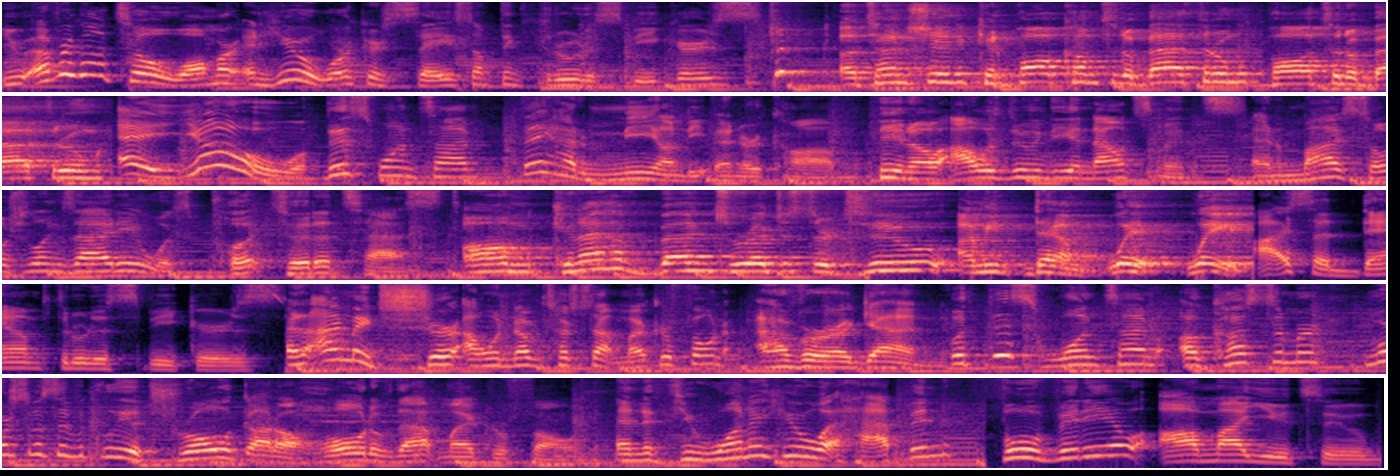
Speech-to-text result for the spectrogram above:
You ever gone to a Walmart and hear a worker say something through the speakers? Attention, can Paul come to the bathroom? Paul to the bathroom. Hey, yo! This one time, they had me on the intercom. You know, I was doing the announcements, and my social anxiety was put to the test. Um, can I have Ben to register two? I mean, damn, wait, wait. I said damn through the speakers. And I made sure I would never touch that microphone ever again. But this one time, a customer, more specifically a troll, got a hold of that microphone. And if you want to hear what happened, full video on my YouTube.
